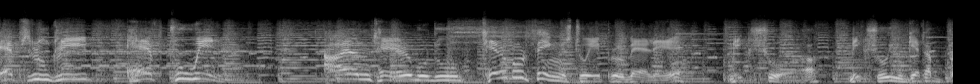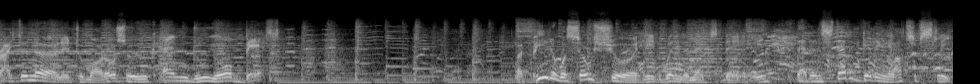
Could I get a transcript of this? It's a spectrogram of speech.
Absolutely have to win. Iron Tail will do terrible things to April Valley. Make sure, make sure you get up bright and early tomorrow so you can do your best. But Peter was so sure he'd win the next day that instead of getting lots of sleep,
